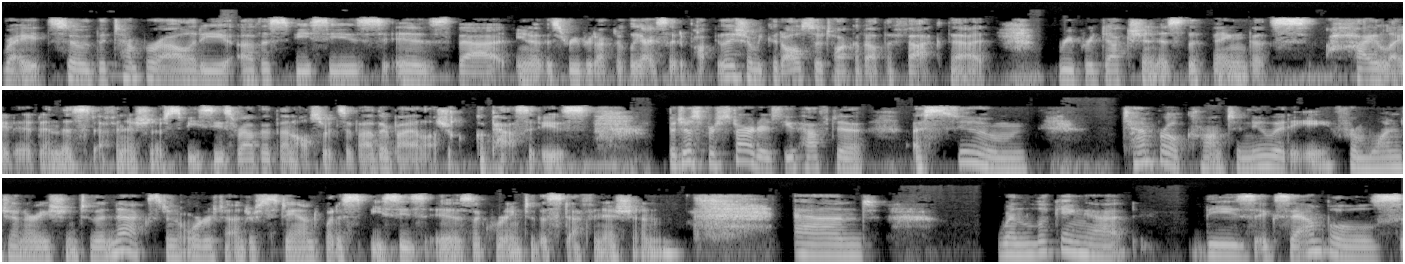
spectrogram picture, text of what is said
right? So the temporality of a species is that, you know, this reproductively isolated population. We could also talk about the fact that reproduction is the thing that's highlighted in this definition of species rather than all sorts of other biological capacities. But just for starters, you have to assume temporal continuity from one generation to the next in order to understand what a species is according to this definition. And when looking at these examples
